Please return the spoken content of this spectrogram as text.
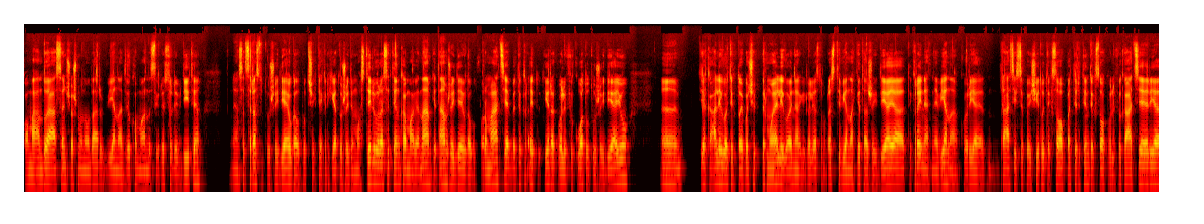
komandų esančių, aš manau, dar vieną, dvi komandas tikrai sulibdyti, nes atsirastų tų žaidėjų, galbūt šiek tiek reikėtų žaidimo stilių rasti tinkamą vienam, kitam žaidėjui, galbūt formacija, bet tikrai yra kvalifikuotų tų žaidėjų. e, Tiek A lygo, tiek toj pačioj pirmoje lygoje netgi galėtum rasti vieną kitą žaidėją, tikrai net ne vieną, kurie drąsiai įsipaišytų tiek savo patirtim, tiek savo kvalifikaciją ir jie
